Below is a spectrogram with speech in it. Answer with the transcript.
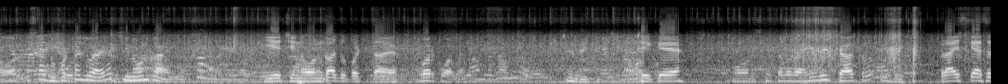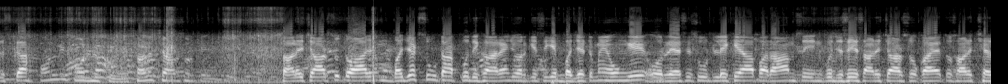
और इसका दुपट्टा जो आएगा चिनोन का आएगा। ये चिनोन का दुपट्टा है। वर्क वाला। देखिए। ठीक है। और इसके कलर आएँगे भाई चार कलर ये देखिए। प्राइस क्या है सर इसका? ओनली फोर फिफ्टी है साढ़े चार सौ रुपये साढ़े चार सौ तो आज हम बजट सूट आपको दिखा रहे हैं जो हर किसी के बजट में होंगे और ऐसे सूट लेके आप आराम से इनको जैसे साढ़े चार सौ का है तो साढ़े छः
